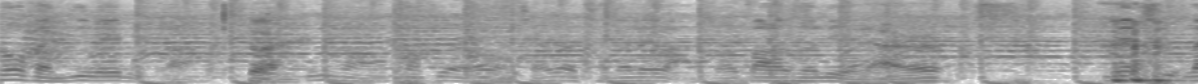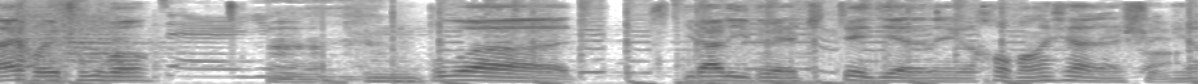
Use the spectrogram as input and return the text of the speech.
守反击为主的。对，中场放皮尔洛往前面，坎德雷瓦和巴洛特利俩人连续 来回冲锋。嗯嗯，不过意大利队这届的那个后防线水平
